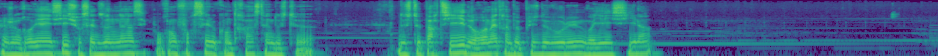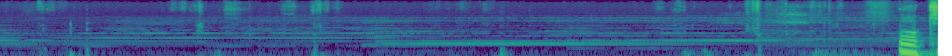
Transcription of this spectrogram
là, je reviens ici sur cette zone-là, c'est pour renforcer le contraste hein, de cette, de cette partie, de remettre un peu plus de volume, voyez ici, là. Ok,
